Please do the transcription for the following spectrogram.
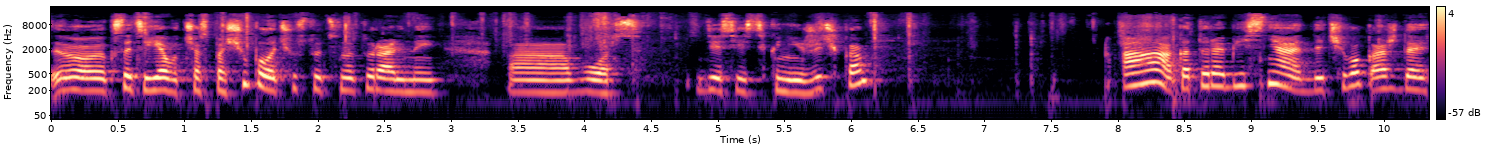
Э, кстати, я вот сейчас пощупала, чувствуется натуральный а, ворс. Здесь есть книжечка, а, которая объясняет, для чего каждая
